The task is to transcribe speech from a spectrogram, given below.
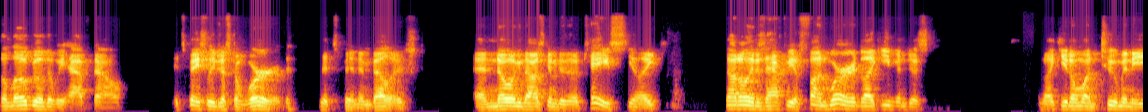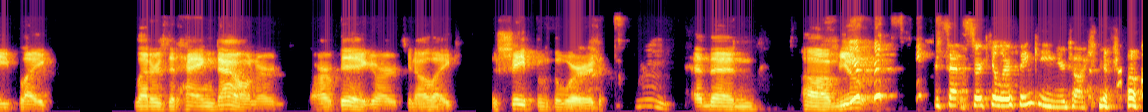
the logo that we have now, it's basically just a word that's been embellished. And knowing that was going to be the case, you like not only does it have to be a fun word, like even just like you don't want too many like letters that hang down or are big or you know like the shape of the word. Hmm. And then um, you know, It's that circular thinking you're talking about.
